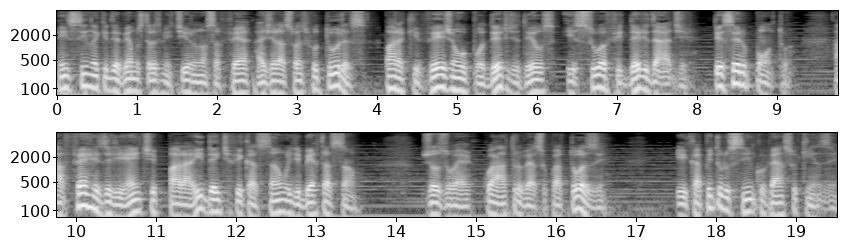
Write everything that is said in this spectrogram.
ensina que devemos transmitir nossa fé às gerações futuras, para que vejam o poder de Deus e sua fidelidade. Terceiro ponto: a fé resiliente para a identificação e libertação. Josué 4, verso 14 e capítulo 5, verso 15.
